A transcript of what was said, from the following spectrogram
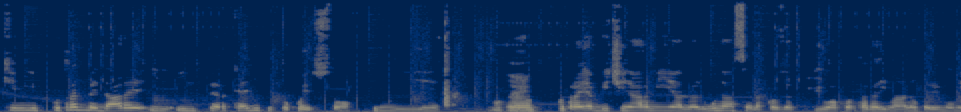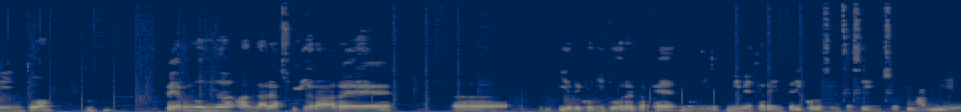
che mi potrebbe dare il, il, perché di tutto questo. Quindi okay. eh, potrei avvicinarmi alla Luna se è la cosa più a portata di mano per il momento, uh-huh. per non andare a superare eh, il ricognitore perché non mi, mi, metterei in pericolo senza senso. Quindi...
